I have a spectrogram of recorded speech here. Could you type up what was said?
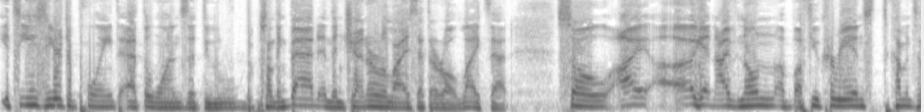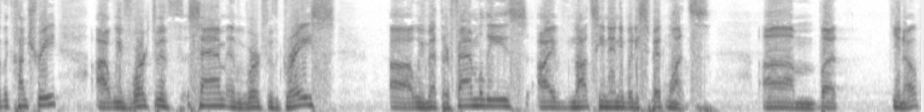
It's easier to point at the ones that do something bad and then generalize that they're all like that. So I uh, again, I've known a, a few Koreans to come into the country. Uh, we've worked with Sam and we've worked with Grace. Uh, we've met their families. I've not seen anybody spit once. Um, but, you know,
